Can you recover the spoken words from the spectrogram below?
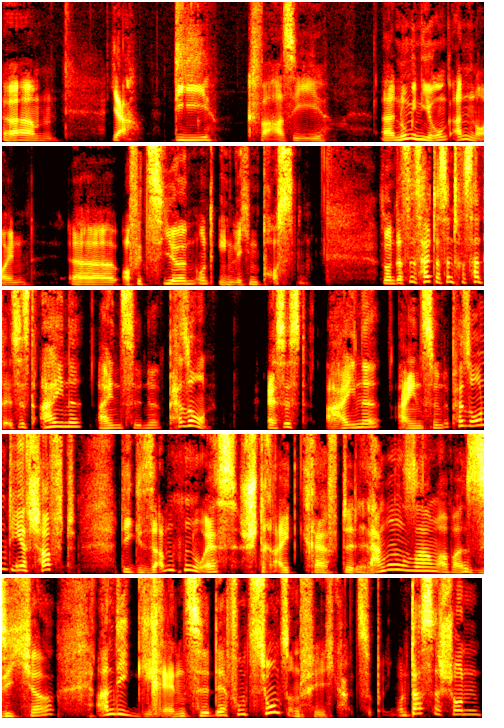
ähm, ja die quasi äh, Nominierung an neuen äh, Offizieren und ähnlichen Posten. So, und das ist halt das Interessante. Es ist eine einzelne Person. Es ist eine einzelne Person, die es schafft, die gesamten US-Streitkräfte langsam aber sicher an die Grenze der Funktionsunfähigkeit zu bringen. Und das ist schon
